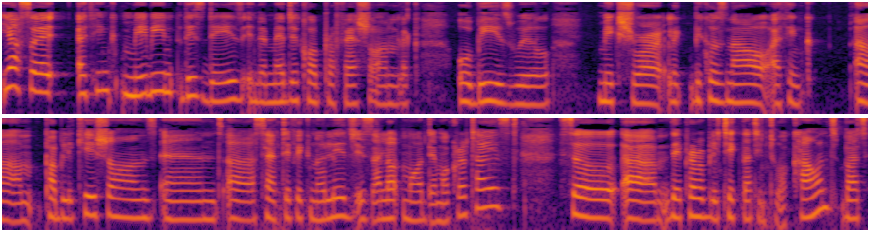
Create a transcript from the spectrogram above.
yeah, so I, I think maybe these days in the medical profession, like OBs will make sure like because now I think um, publications and uh, scientific knowledge is a lot more democratized. So um, they probably take that into account. But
